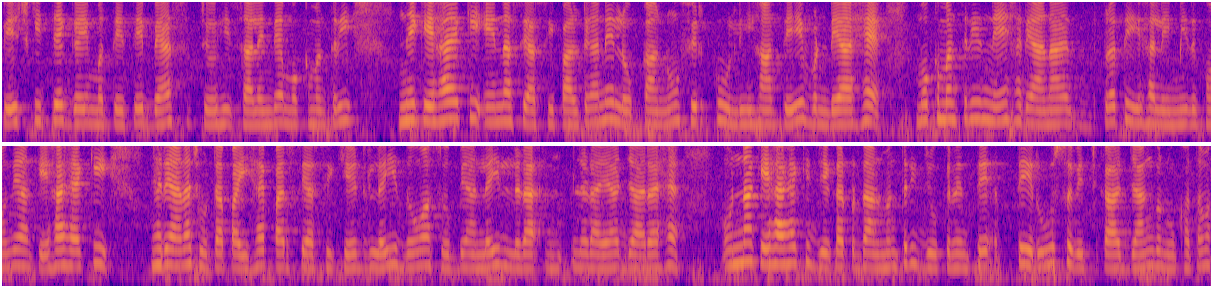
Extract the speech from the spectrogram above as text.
ਪੇਸ਼ ਕੀਤੇ ਗਏ ਮਤੇ ਤੇ ਬਹਿਸ 'ਚ ਹਿੱਸਾ ਲੈਂਦਿਆਂ ਮੁੱਖ ਮੰਤਰੀ ਨੇ ਕਿਹਾ ਹੈ ਕਿ ਇਹਨਾਂ ਸਿਆਸੀ ਪਾਰਟੀਆਂ ਨੇ ਲੋਕਾਂ ਨੂੰ ਫਿਰਕੂ ਲੀਹਾਂ ਤੇ ਵੰਡਿਆ ਹੈ। ਮੁੱਖ ਮੰਤਰੀ ਨੇ ਹਰਿਆਣਾ ਪ੍ਰਤੀ ਹਲੀਮੀ ਦਿਖਾਉਂਦਿਆਂ ਕਿਹਾ ਹੈ ਕਿ ਹਰਿਆਣਾ ਛੋਟਾ ਭਾਈ ਹੈ, ਪਰ ਸਿਆਸੀ ਖੇਡ ਲਈ ਦੋਵਾਂ ਸੂਬਿਆਂ ਲਈ ਲੜਾ, ਲੜਾਇਆ ਜਾ ਰਿਹਾ ਹੈ। ਉਹਨਾਂ ਕਿਹਾ ਹੈ ਕਿ ਜੇਕਰ ਪ੍ਰਧਾਨ ਮੰਤਰੀ ਯੂਕਰੇਨ ਤੇ ਅਤੇ ਰੂਸ ਵਿਚਕਾਰ ਜੰਗ ਨੂੰ ਖਤਮ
